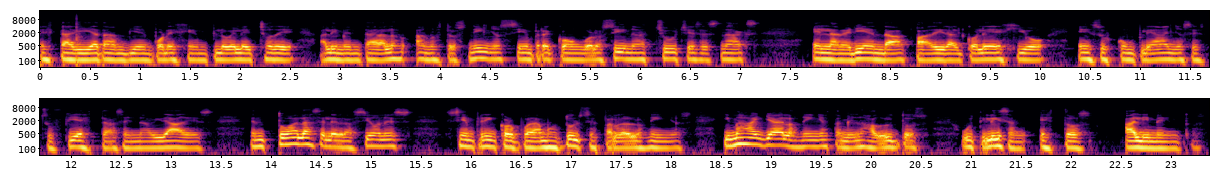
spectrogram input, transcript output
Estaría también, por ejemplo, el hecho de alimentar a, nuestros niños siempre con golosinas, chuches, snacks en la merienda para ir al colegio, en sus cumpleaños, en sus fiestas, en navidades. En todas las celebraciones siempre incorporamos dulces para los niños. Y más allá de los niños, también los adultos utilizan estos alimentos.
